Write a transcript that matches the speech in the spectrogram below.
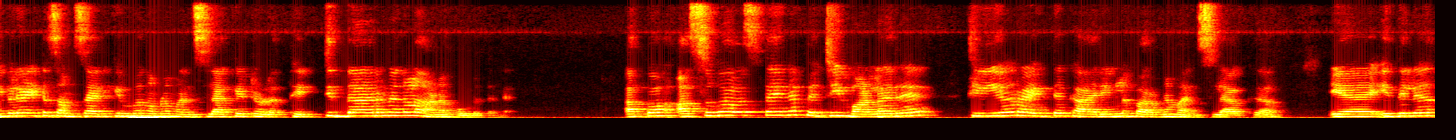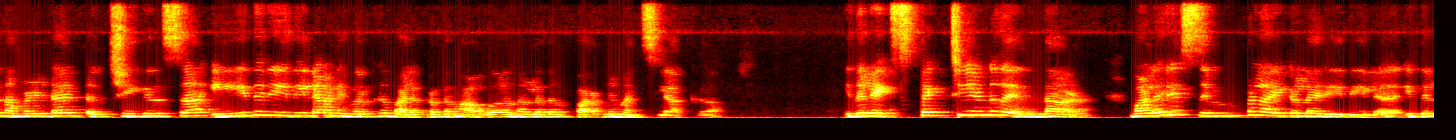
ഇവരായിട്ട് സംസാരിക്കുമ്പോൾ നമ്മൾ മനസ്സിലാക്കിയിട്ടുള്ള തെറ്റിദ്ധാരണകളാണ് കൂടുതൽ അപ്പോ അസുഖാവസ്ഥയെ പറ്റി വളരെ ക്ലിയർ ആയിട്ട് കാര്യങ്ങൾ പറഞ്ഞ് മനസ്സിലാക്കുക. ഇതിൽ നമ്മളുടെ ചികിത്സ ഏത് രീതിയിലാണ് ഇവർക്ക് ഫലപ്രദമാവുക എന്നുള്ളത് പറഞ്ഞ് മനസ്സിലാക്കുക. ഇതിൽ എക്സ്പെക്ട് ചെയ്യേണ്ടത് എന്താണ്? വളരെ സിമ്പിൾ ആയിട്ടുള്ള രീതിയിൽ ഇതിൽ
